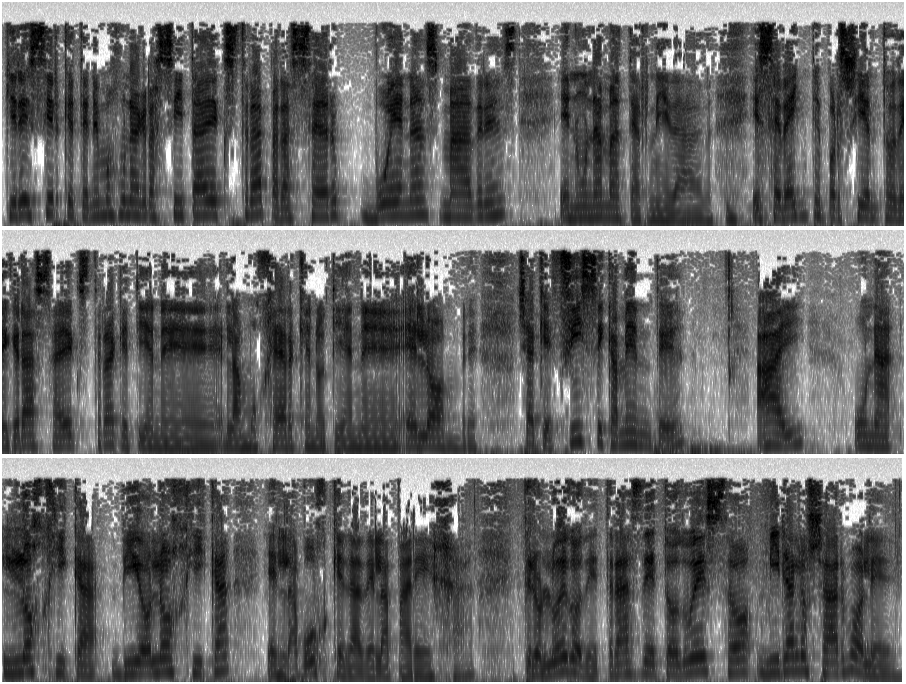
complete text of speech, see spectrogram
quiere decir que tenemos una grasita extra para ser buenas madres en una maternidad. Ese 20% de grasa extra que tiene la mujer que no tiene el hombre. O sea que físicamente hay una lógica biológica en la búsqueda de la pareja. Pero luego, detrás de todo eso, mira los árboles.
